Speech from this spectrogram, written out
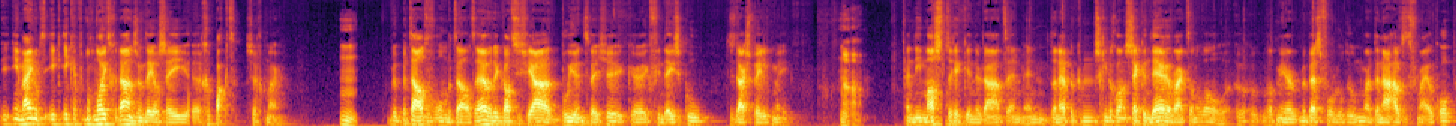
in mijn optiek, ik, ik heb het nog nooit gedaan, zo'n DLC eh, gepakt, zeg maar. Be- Betaald of onbetaald, hè? Want ik had zoiets van, ja, boeiend, weet je. Ik, eh, ik vind deze cool, dus daar speel ik mee. Nou, En die master ik inderdaad. En, en dan heb ik misschien nog wel een secundaire waar ik dan nog wel eh, wat meer mijn best voor wil doen. Maar daarna houdt het voor mij ook op.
